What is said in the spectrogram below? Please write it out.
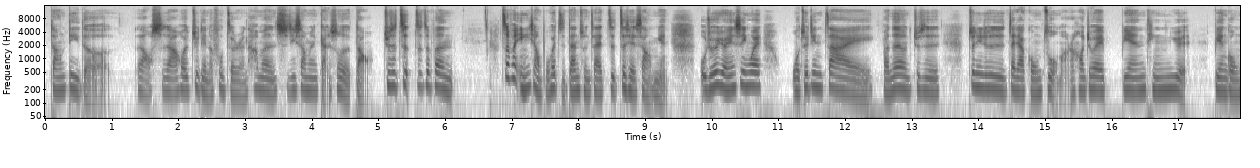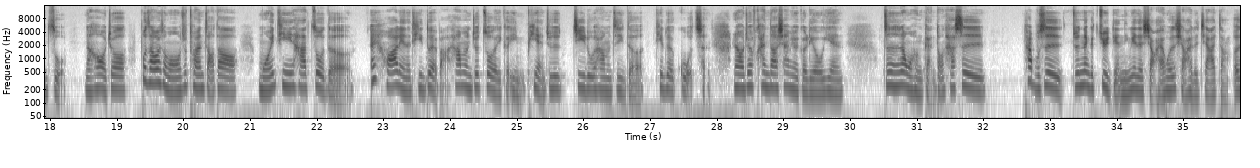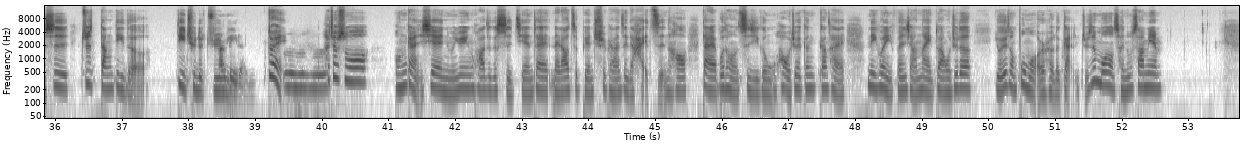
当地的老师啊，或者据点的负责人，他们实际上面感受得到，就是这这这份这份影响不会只单纯在这这些上面。我觉得原因是因为我最近在，反正就是最近就是在家工作嘛，然后就会。边听音乐边工作，然后我就不知道为什么，我就突然找到某一梯他做的，哎，花莲的梯队吧，他们就做了一个影片，就是记录他们自己的梯队过程。然后就看到下面有一个留言，真的让我很感动。他是他不是就是那个据点里面的小孩或者小孩的家长，而是就是当地的地区的居民。对，他就说。我很感谢你们愿意花这个时间再来到这边去陪伴自己的孩子，然后带来不同的刺激跟文化。我就会跟刚才例会你分享那一段，我觉得有一种不谋而合的感觉，是某种程度上面，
